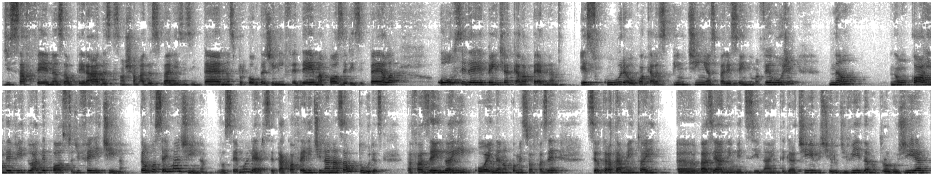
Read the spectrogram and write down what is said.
de safenas alteradas, que são chamadas varizes internas, por conta de linfedema, pós-erisipela, ou se de repente aquela perna escura ou com aquelas pintinhas parecendo uma ferrugem, não não ocorre devido a depósito de ferritina. Então você imagina, você é mulher, você está com a ferritina nas alturas, está fazendo aí, ou ainda não começou a fazer seu tratamento aí uh, baseado em medicina integrativa, estilo de vida, nutrologia,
